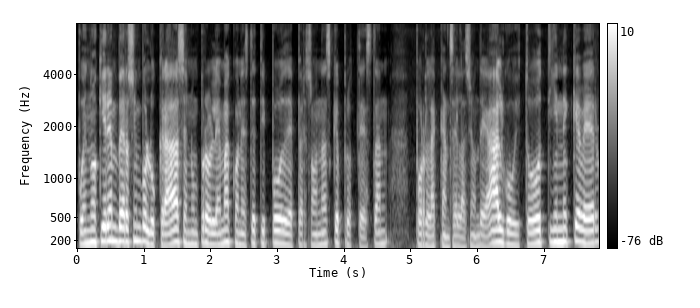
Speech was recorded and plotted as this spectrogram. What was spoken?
pues no quieren verse involucradas en un problema con este tipo de personas que protestan por la cancelación de algo y todo tiene que ver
